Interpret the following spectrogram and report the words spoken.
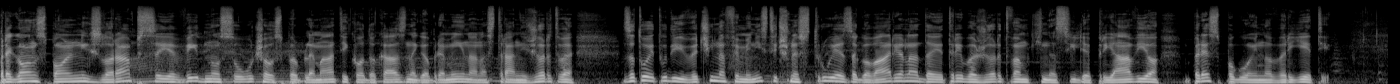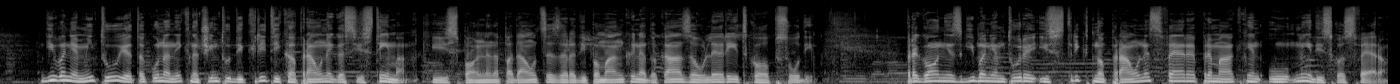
Pregon spolnih zlorab se je vedno soočal s problematiko dokaznega bremena na strani žrtve, zato je tudi večina feministične struje zagovarjala, da je treba žrtvam, ki nasilje prijavijo, brezpogojno verjeti. Gibanje MeToo je tako na nek način tudi kritika pravnega sistema, ki spolne napadalce zaradi pomankanja dokazov le redko obsodi. Pregon je z gibanjem torej iz striktno pravne sfere premaknjen v medijsko sfero.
